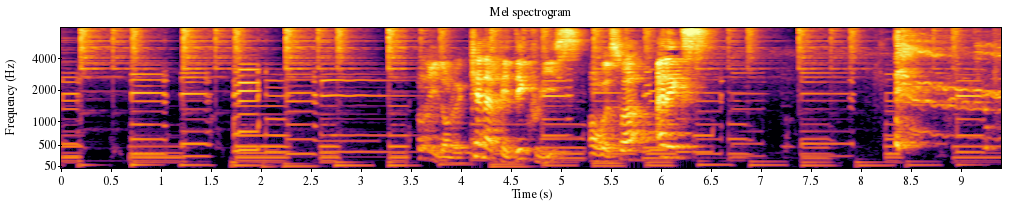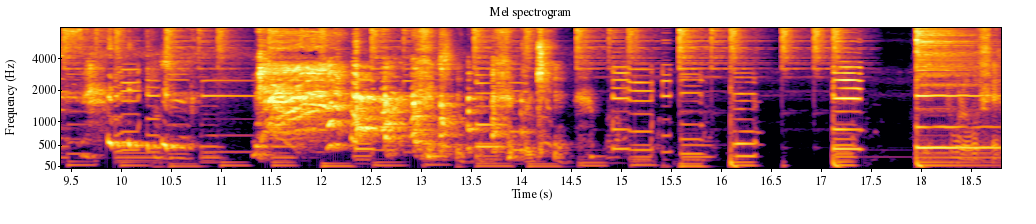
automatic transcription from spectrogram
Aujourd'hui, dans le canapé des coulisses, on reçoit Alex. ok. Pour le refaire.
